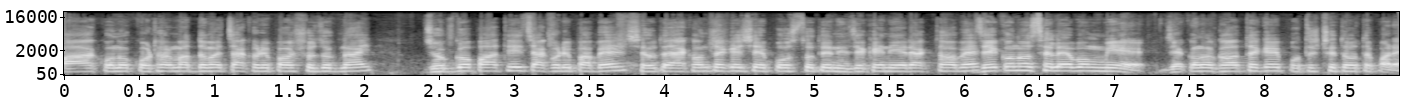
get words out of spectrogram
বা কোনো কোঠার মাধ্যমে চাকরি পাওয়ার সুযোগ নাই। যোগ্য প্রার্থী চাকরি পাবে সেহেতু এখন থেকে সেই প্রস্তুতি নিজেকে নিয়ে রাখতে হবে। যে কোনো ছেলে এবং মেয়ে, যে কোনো ঘর থেকে প্রতিষ্ঠিত হতে পারে।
